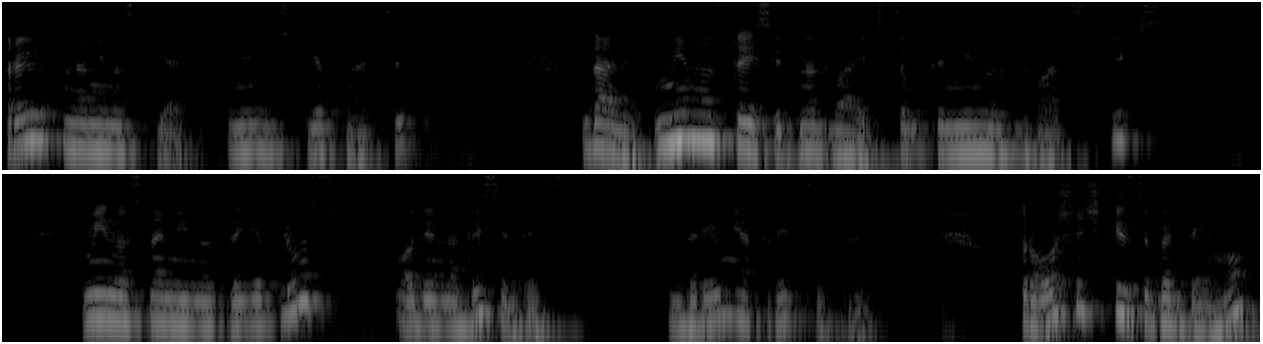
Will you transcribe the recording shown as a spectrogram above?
3 на мінус 5 мінус 15. Далі мінус 10 на 2х це буде мінус 20х. Мінус на мінус дає плюс 1 на 10 10 дорівнює 33. Трошечки зведемо.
